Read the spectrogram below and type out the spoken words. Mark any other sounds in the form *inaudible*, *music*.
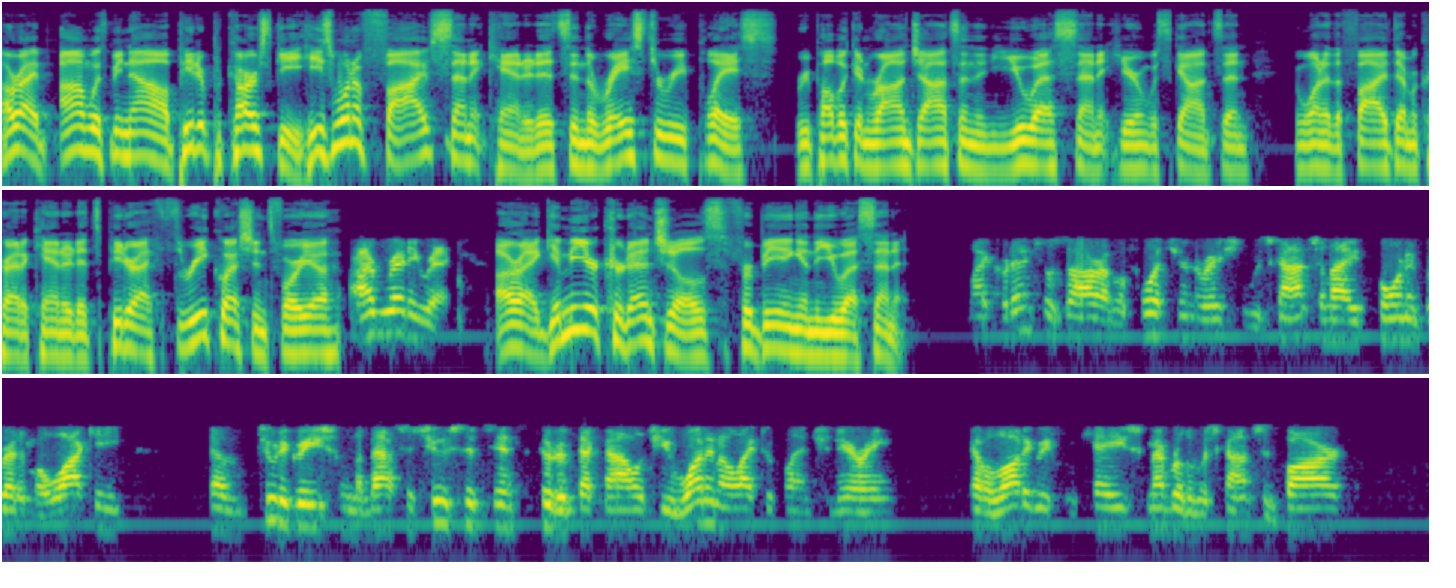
All right, on with me now, Peter Peckarsky. He's one of five Senate candidates in the race to replace Republican Ron Johnson in the U.S. Senate here in Wisconsin. One of the five Democratic candidates. Peter, I have three questions for you. I'm ready, Rick. All right, give me your credentials for being in the U.S. Senate. My credentials are I'm a fourth generation Wisconsinite, born and bred in Milwaukee. Have two degrees from the Massachusetts Institute of Technology, one in electrical engineering. Have a law degree from Case, member of the Wisconsin Bar.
